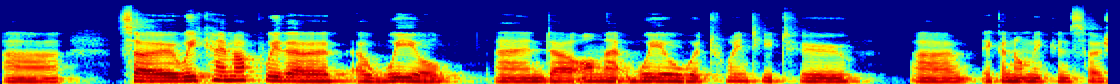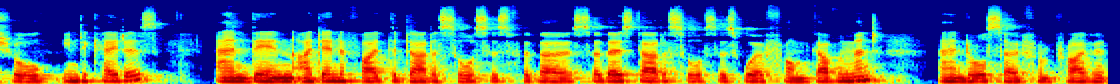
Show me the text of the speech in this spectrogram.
Uh, so, we came up with a, a wheel, and uh, on that wheel were 22 um, economic and social indicators, and then identified the data sources for those. So, those data sources were from government and also from private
